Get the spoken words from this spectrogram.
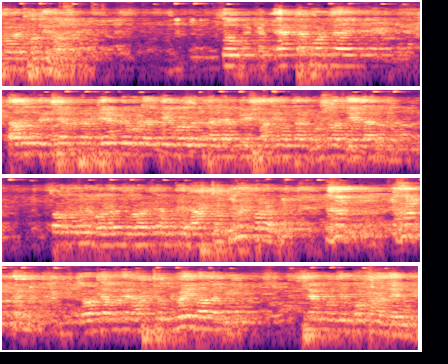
সবাই ক্ষতি হবে। তো একটা পর্যায়ে কেন্দ্র করে দিয়ে বললেন, তাহলে আপনি স্বাধীনতার ঘোষণা দিয়ে দেন। তখন উনি বললেন তোরা কি আমাকে রাষ্ট্রদ্রোহী বানাবি তোরা কি আমাকে বাঙালি শেখ মুজিব ঘোষণা দেননি।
